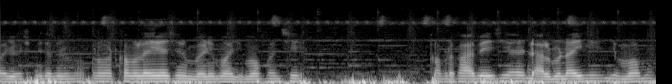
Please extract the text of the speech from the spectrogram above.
બાજુ અસ્મિતાબેન માખણ વાટકામાં લઈ રહ્યા છે અને બણીમાં હજી માખણ છે. આપણે ખાવા બે છીએ દાળ બનાવી છે જમવામાં.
